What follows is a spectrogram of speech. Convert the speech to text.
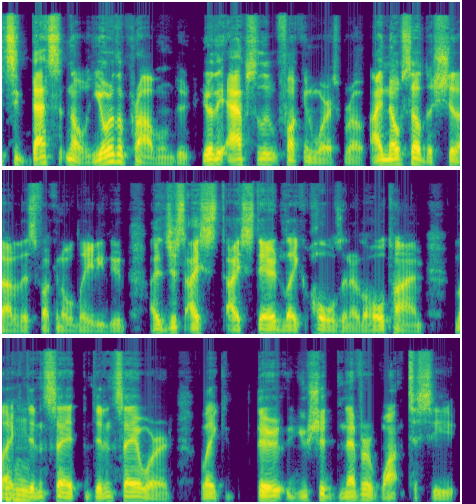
See, that's no, you're the problem, dude. You're the absolute fucking worst, bro. I no sell the shit out of this fucking old lady, dude. I just I I stared like holes in her the whole time. Like Mhm. didn't say didn't say a word. Like there you should never want to see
